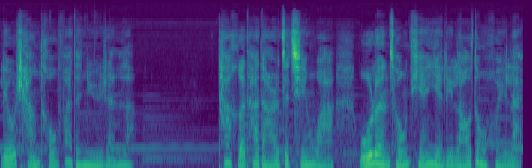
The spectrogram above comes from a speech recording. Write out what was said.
留长头发的女人了。他和他的儿子秦娃，无论从田野里劳动回来，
